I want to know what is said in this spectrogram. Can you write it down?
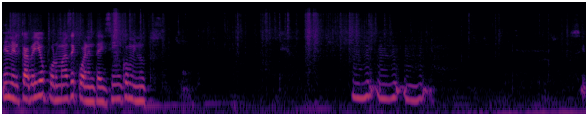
en el cabello por más de 45 minutos. Ujú, ujú. Sí.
